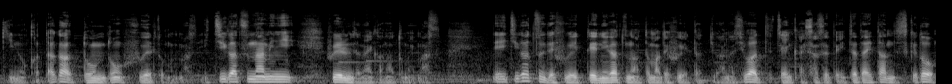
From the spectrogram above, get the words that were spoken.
規の方がどんどん増えると思います。1月並みに増えるんじゃないかなと思います。で1月で増えて2月の頭で増えたっていう話は前回させていただいたんですけど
